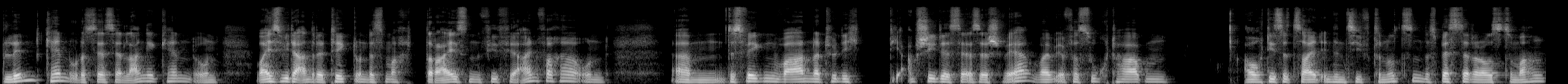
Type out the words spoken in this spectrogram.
blind kennt oder sehr, sehr lange kennt und weiß, wie der andere tickt und das macht Reisen viel, viel einfacher und ähm, deswegen waren natürlich die Abschiede sehr, sehr schwer, weil wir versucht haben, auch diese Zeit intensiv zu nutzen, das Beste daraus zu machen,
